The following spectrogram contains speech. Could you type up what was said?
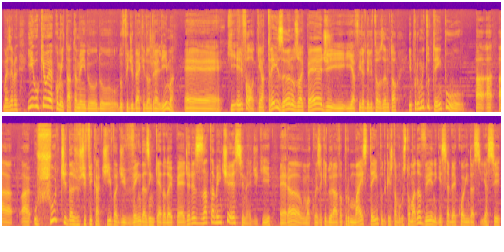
Mas é verdade. E o que eu ia comentar também do, do, do feedback do André Lima é que ele falou: ó, tem há três anos o iPad e, e a filha dele tá usando e tal. E por muito tempo a, a, a, o chute da justificativa de vendas em queda do iPad era exatamente esse, né? De que era uma coisa que durava por mais tempo do que a gente estava acostumado a ver, ninguém sabia qual ainda ia ser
